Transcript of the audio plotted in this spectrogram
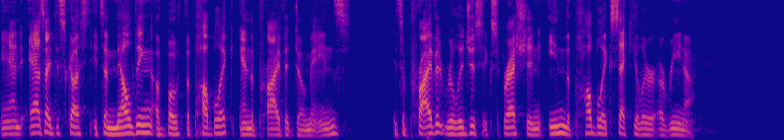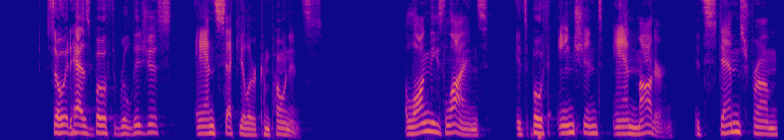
And as I discussed, it's a melding of both the public and the private domains. It's a private religious expression in the public secular arena. So it has both religious and secular components. Along these lines, it's both ancient and modern. It stems from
